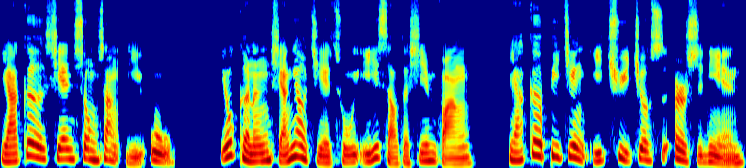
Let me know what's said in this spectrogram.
雅各先送上礼物，有可能想要解除以扫的心防。雅各毕竟一去就是二十年，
